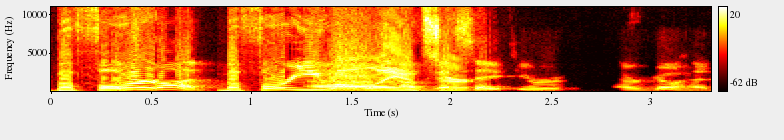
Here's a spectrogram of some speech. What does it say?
Before before you Uh, all I was answer, say if you were, or go ahead.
